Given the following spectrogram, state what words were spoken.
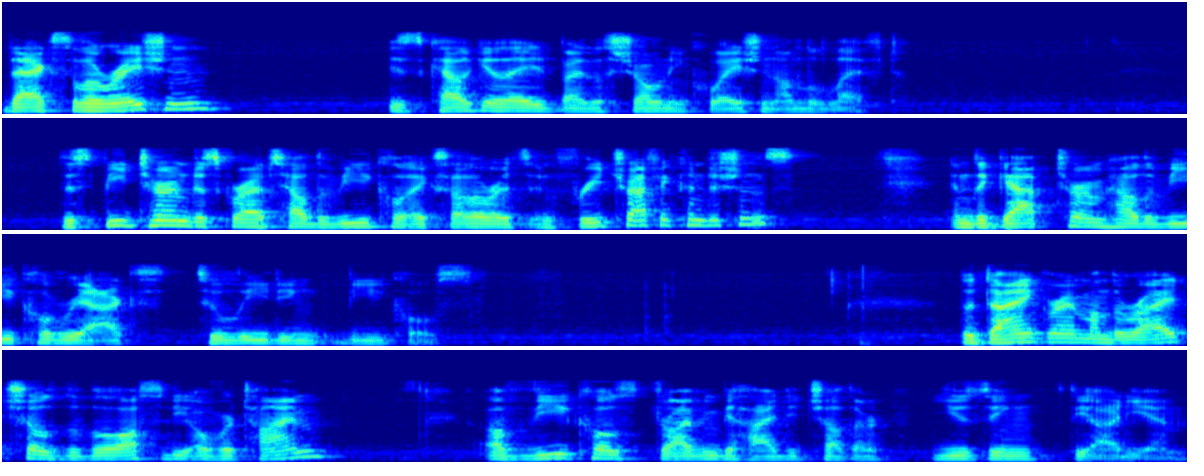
The acceleration is calculated by the shown equation on the left. The speed term describes how the vehicle accelerates in free traffic conditions, and the gap term how the vehicle reacts to leading vehicles. The diagram on the right shows the velocity over time of vehicles driving behind each other using the IDM.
